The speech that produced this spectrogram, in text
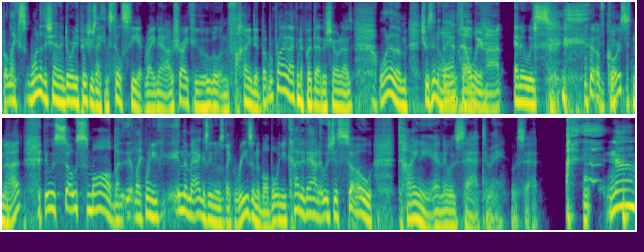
But like one of the Shannen Doherty pictures, I can still see it right now. I'm sure I could Google it and find it, but we're probably not going to put that in the show notes. One of them, she was in a Oh, hell, bathtub, we're not. and it was, of course not. It was so small, but it, like when you in the magazine, it was like reasonable, but when you cut it out, it was just so tiny, and it was sad to me. It was sad. No.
